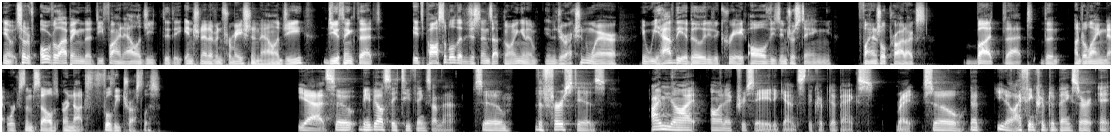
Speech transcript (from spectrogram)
you know, sort of overlapping the DeFi analogy to the Internet of Information analogy, do you think that it's possible that it just ends up going in a in a direction where you know, we have the ability to create all of these interesting financial products, but that the underlying networks themselves are not fully trustless? Yeah, so maybe I'll say two things on that. So the first is I'm not on a crusade against the crypto banks, right? So that, you know, I think crypto banks are eh,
